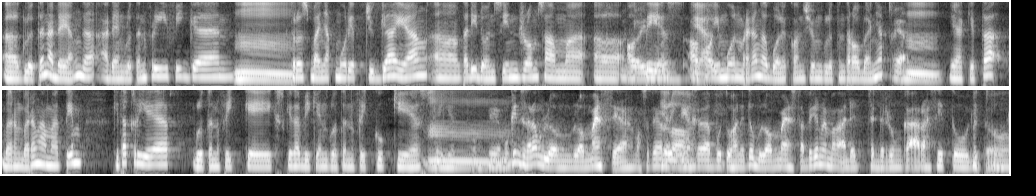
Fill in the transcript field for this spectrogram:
uh, gluten ada yang enggak ada yang gluten free vegan Hmm. Terus banyak murid juga yang eh, tadi Down syndrome sama eh, autis, autoimun, mereka nggak boleh konsum gluten terlalu banyak. Ya. Hmm. Ya kita bareng-bareng sama tim kita create gluten free cakes, kita bikin gluten free cookies kayak gitu. Ya, mungkin sekarang belum belum mass ya, maksudnya Belum. kebutuhan itu belum mass, tapi kan memang ada cenderung ke arah situ gitu. Betul.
